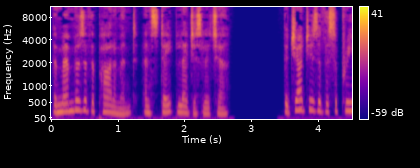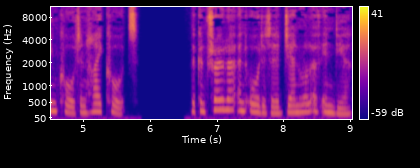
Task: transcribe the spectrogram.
the members of the Parliament and State Legislature, the judges of the Supreme Court and High Courts, the Comptroller and Auditor General of India.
